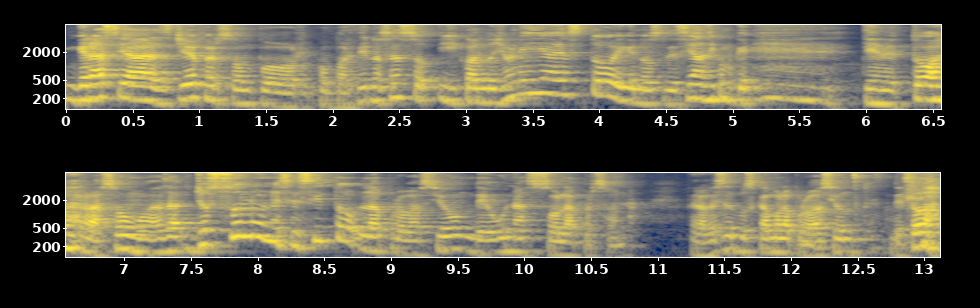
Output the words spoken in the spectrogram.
Gracias Jefferson por compartirnos eso. Y cuando yo leía esto y nos decían así como que tiene toda la razón, o sea, yo solo necesito la aprobación de una sola persona. Pero a veces buscamos la aprobación de todas.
